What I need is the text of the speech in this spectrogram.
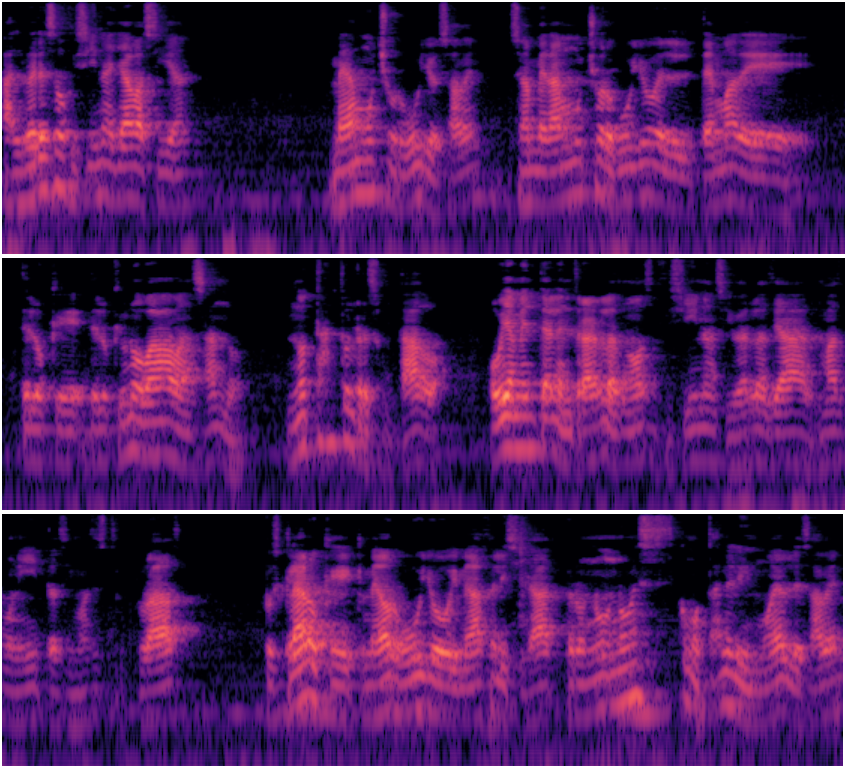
al ver esa oficina ya vacía, me da mucho orgullo, ¿saben? O sea, me da mucho orgullo el tema de, de, lo, que, de lo que uno va avanzando, no tanto el resultado. Obviamente al entrar a las nuevas oficinas y verlas ya más bonitas y más estructuradas, pues claro que, que, me da orgullo y me da felicidad, pero no, no es como tal el inmueble, ¿saben?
